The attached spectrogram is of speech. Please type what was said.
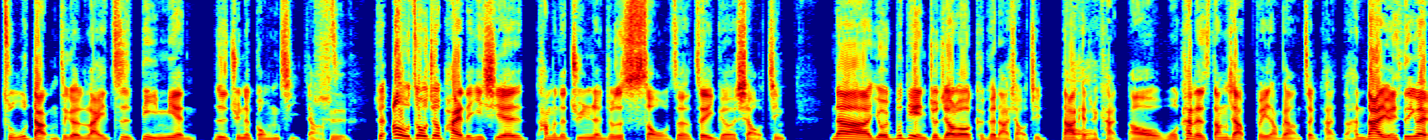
阻挡这个来自地面日军的攻击。这样子，是。所以澳洲就派了一些他们的军人，就是守着这个小径。那有一部电影就叫做《可可达小径》，大家可以去看。然后我看的当下非常非常震撼，很大的原因是因为。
